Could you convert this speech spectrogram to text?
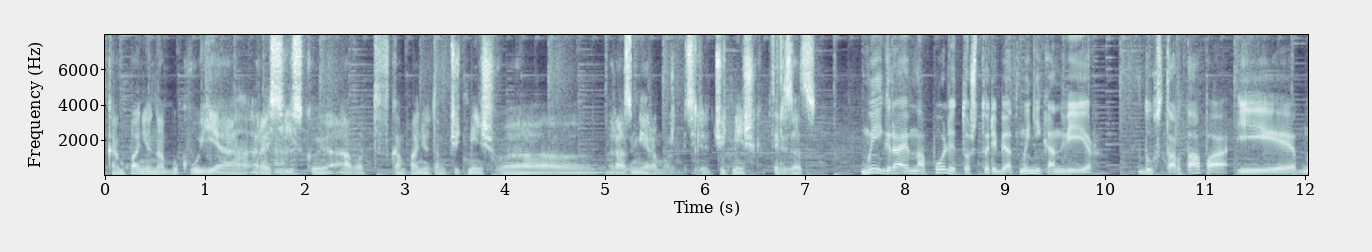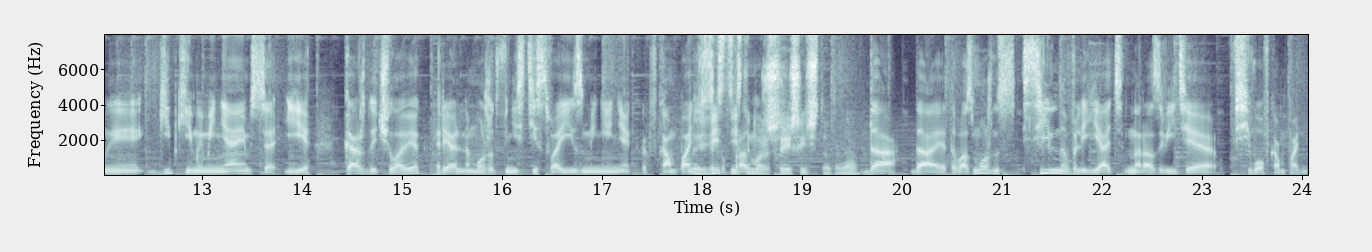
компанию на букву Я российскую, а, а вот в компанию там чуть меньшего э, размера, может быть, или чуть меньше капитализации? Мы играем на поле то, что, ребят, мы не конвейер дух стартапа, и мы гибкие, мы меняемся, и каждый человек реально может внести свои изменения как в компанию. здесь, здесь ты можешь решить что-то, да? Да, да, это возможность сильно влиять на развитие всего в компании.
